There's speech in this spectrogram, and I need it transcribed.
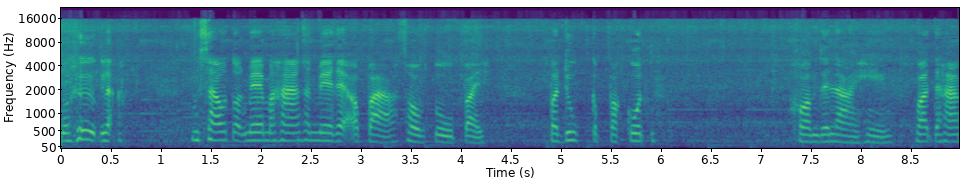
มาฮึกละ มื่อเช้าตอนแม่มาห้างท่านแม่ได้เอาปลาสองตัวไปปลาดุกกับปลากดความได้หลายแหงว่าจะห้าง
